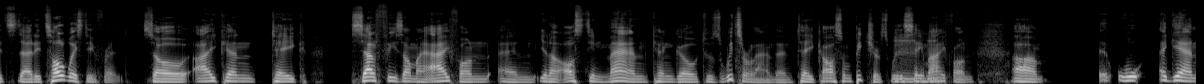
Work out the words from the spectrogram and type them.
is that it's always different. So I can take selfies on my iPhone, and you know, Austin Mann can go to Switzerland and take awesome pictures with the same Mhm. iPhone. Um, w- again,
